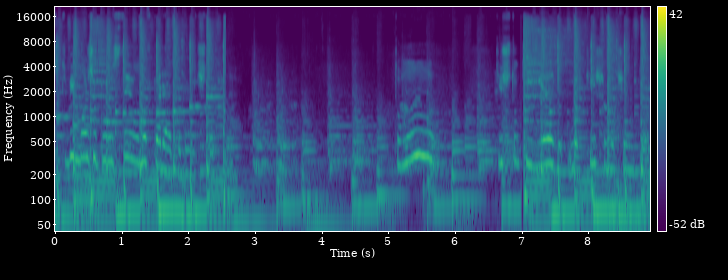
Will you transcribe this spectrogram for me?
то тобі може повести і воно вперед тебе відштовхне. Тому ті штуки є легкішими, ніж то.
